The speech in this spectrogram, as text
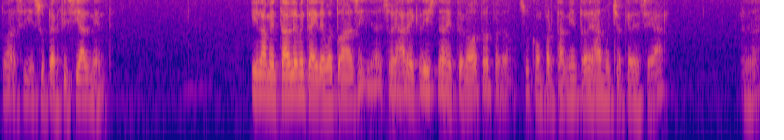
todo así, superficialmente. Y lamentablemente hay devotos así, soy Hare Krishna, esto y lo otro, pero su comportamiento deja mucho que desear, ¿verdad?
